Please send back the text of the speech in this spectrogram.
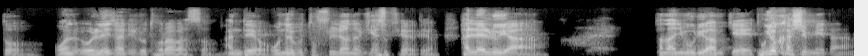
또 원- 원래 자리로 돌아왔어. 안 돼요. 오늘부터 훈련을 계속해야 돼요. 할렐루야. 하나님 우리와 함께 동역하십니다.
